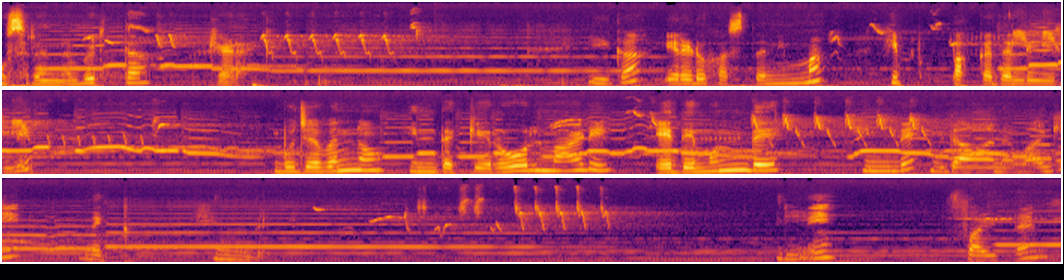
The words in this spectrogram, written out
ಉಸಿರನ್ನು ಬಿಡ್ತಾ ಕೆಳಗೆ. ಈಗ ಎರಡು ಹಸ್ತ ನಿಮ್ಮ ಹಿಪ್ ಪಕ್ಕದಲ್ಲಿ ಇರಲಿ. ಭುಜವನ್ನು ಹಿಂದಕ್ಕೆ ರೋಲ್ ಮಾಡಿ ಎದೆ ಮುಂದೆ, ಹಿಂದೆ ನಿಧಾನವಾಗಿ ನೆಕ್ ಹಿಂದೆ. ಇಲ್ಲಿ ಫೈವ್ ಟೈಮ್ಸ್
